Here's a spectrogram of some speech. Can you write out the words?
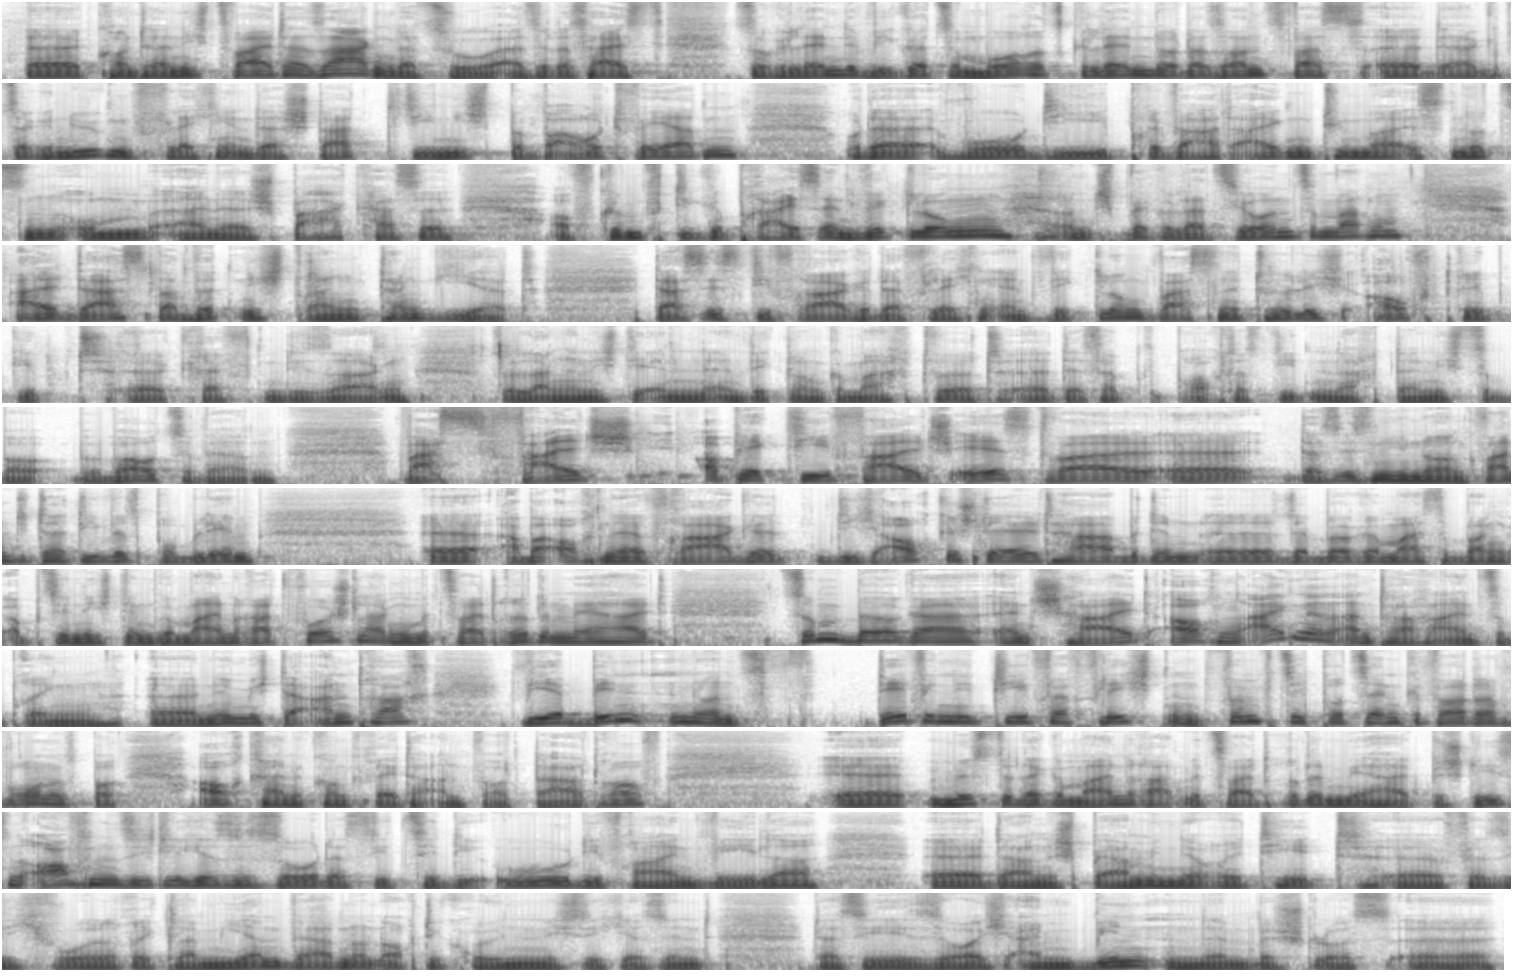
äh, konnte er nichts weiter sagen dazu. Also das heißt, so Gelände wie Götze-Moritz-Gelände oder sonst was, äh, da gibt es ja genügend Flächen in der Stadt, die nicht bebaut werden oder wo die Privateigentümer es nutzen, um eine Sparkasse auf künftige Preisentwicklungen und Spekulationen zu machen. All das, da wird nicht dran tangiert. Das ist die Frage der Flächenentwicklung, was natürlich Auftrieb gibt, äh, Kräften, die sagen, solange nicht die Innenentwicklung gemacht wird, äh, deshalb braucht das Dietenach dann nicht so bebaut zu werden. Was was falsch, objektiv falsch ist, weil äh, das ist nicht nur ein quantitatives Problem, äh, aber auch eine Frage, die ich auch gestellt habe, dem, äh, der Bürgermeisterbank, ob sie nicht dem Gemeinderat vorschlagen, mit Zweidrittelmehrheit zum Bürgerentscheid auch einen eigenen Antrag einzubringen, äh, nämlich der Antrag, wir binden uns definitiv verpflichtend, 50 Prozent geförderter Wohnungsbau, auch keine konkrete Antwort darauf äh, müsste der Gemeinderat mit Zweidrittelmehrheit beschließen. Offensichtlich ist es so, dass die CDU, die Freien Wähler, äh, da eine Sperrminorität äh, für sich wohl reklamieren werden und auch die Grünen nicht sicher sind, dass sie solch einen bindenden Beschluss äh,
